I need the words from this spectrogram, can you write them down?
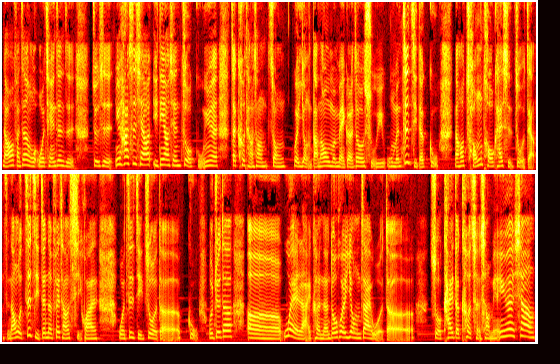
然后，反正我我前一阵子就是因为他是先要一定要先做鼓，因为在课堂上中会用到。然后我们每个人都有属于我们自己的鼓，然后从头开始做这样子。然后我自己真的非常喜欢我自己做的鼓，我觉得呃未来可能都会用在我的所开的课程上面，因为像。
